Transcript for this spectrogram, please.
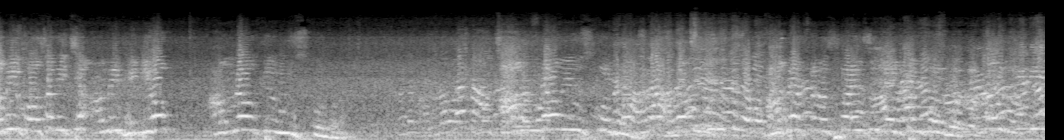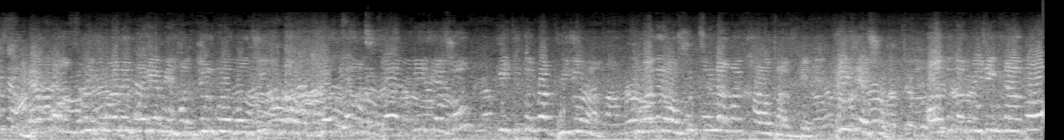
আমি কথা দিচ্ছি, আমি ভিডিও আমরাও কেউ ইউজ করব না। কিন্তু তোমরা ভিজো না। তোমাদের আমার খারাপ লাগবে। প্লিজ এসো। অন্তত মিটিং না করো,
